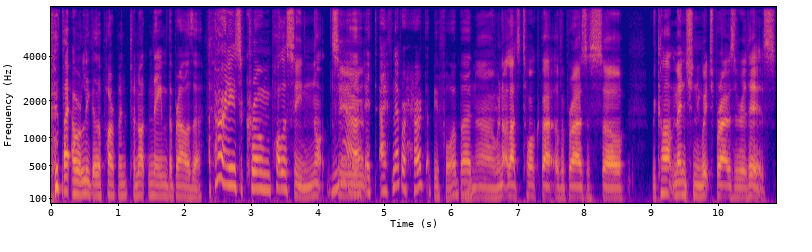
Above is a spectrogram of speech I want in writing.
By our legal department to not name the browser. Apparently, it's a Chrome policy not to. Yeah, it, I've never heard that before, but No, we're not allowed to talk about other browsers, so we can't mention which browser it is.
